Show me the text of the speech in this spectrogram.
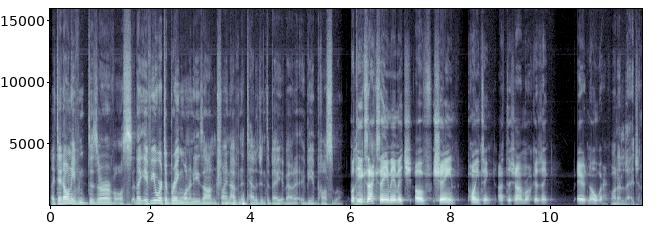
Like, they don't even deserve us. Like, if you were to bring one of these on and try and have an intelligent debate about it, it'd be impossible. But the exact same image of Shane pointing at the Shamrock, I think, aired nowhere. What a legend.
